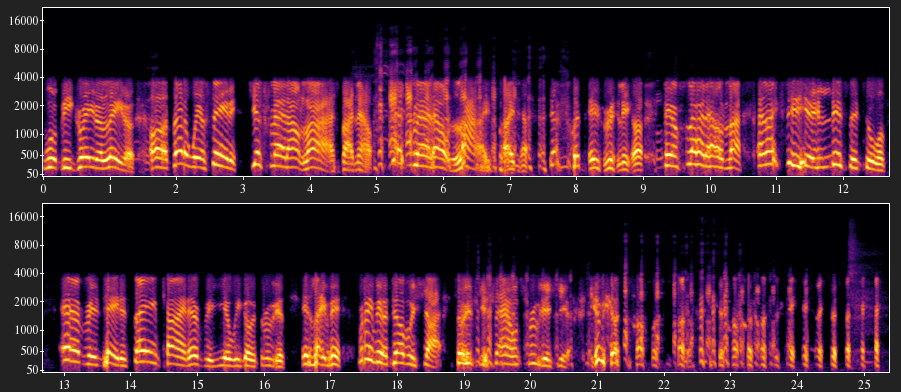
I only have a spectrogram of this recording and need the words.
will be greater later? Or a better way of saying it, just flat out lies by now. Just flat out lies by now. That's what they really are. They're flat out lies. And I sit here and listen to them every day, the same time every year we go through this. It's like, man, bring me a double shot so this can sound true this year. Give me a double shot.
